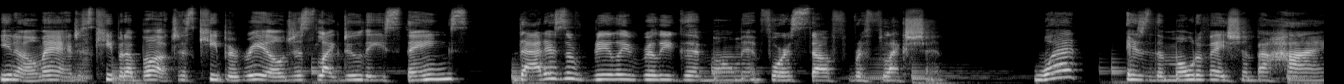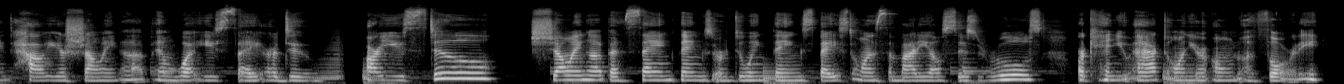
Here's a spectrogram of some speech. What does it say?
you know, man, just keep it a buck, just keep it real, just like do these things, that is a really, really good moment for self reflection. What is the motivation behind how you're showing up and what you say or do? Are you still showing up and saying things or doing things based on somebody else's rules? Or can you act on your own authority?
